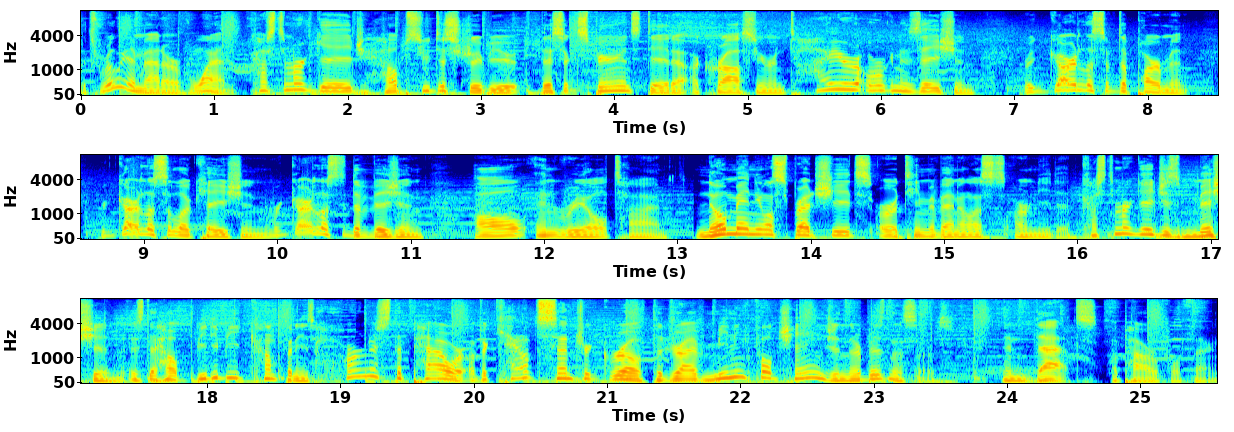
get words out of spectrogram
it's really a matter of when. Customer Gauge helps you distribute this experience data across your entire organization, regardless of department, regardless of location, regardless of division, all in real time. No manual spreadsheets or a team of analysts are needed. Customer Gauge's mission is to help B2B companies harness the power of account centric growth to drive meaningful change in their businesses. And that's a powerful thing.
